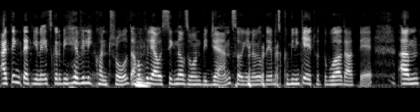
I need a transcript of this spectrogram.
I think that you know it's going to be heavily controlled. Uh, Hopefully, our signals won't be jammed, so you know we'll be able to communicate with the world out there. Um,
